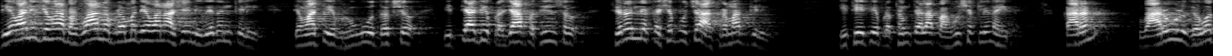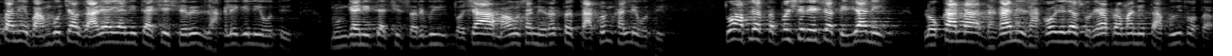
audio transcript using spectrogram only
देवाने जेव्हा भगवान ब्रह्मदेवांना असे निवेदन केले तेव्हा ते भृगू दक्ष इत्यादी प्रजापतींसह हिरण्य कश्यपूच्या आश्रमात गेले. तिथे ते प्रथम त्याला पाहू शकले नाहीत. कारण वारूळ गवत आणि बांबूच्या जाळ्या यांनी त्याचे शरीर झाकले गेले होते. मुंग्यांनी त्याची चरबी त्वचा मांस आणि रक्त चाटून खाल्ले होते. तो आपल्या तपश्चर्याच्या तेजाने लोकांना ढगांनी झाकवलेल्या सूर्याप्रमाणे तापवित होता.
